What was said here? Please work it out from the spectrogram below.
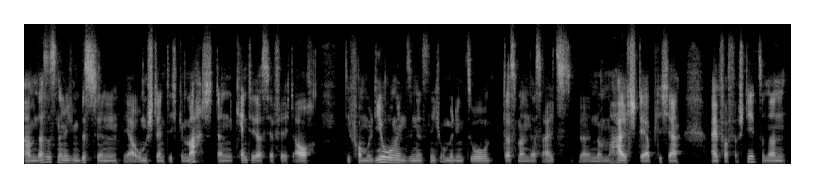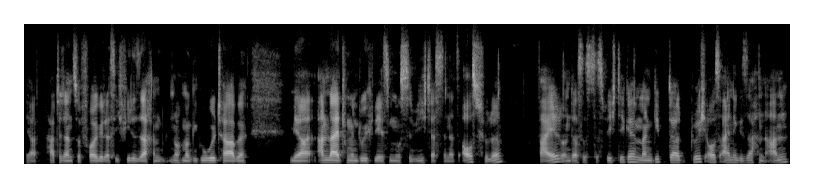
Ähm, das ist nämlich 'n bisschen, ja, umständlich gemacht. Dann kennt ihr das ja vielleicht auch. Die Formulierungen sind jetzt nicht unbedingt so, dass man das als, äh, Normalsterblicher einfach versteht, sondern, ja, hatte dann zur Folge, dass ich viele Sachen noch mal gegoogelt habe, mir Anleitungen durchlesen musste, wie ich das denn jetzt ausfülle, weil, und das ist das Wichtige, man gibt da durchaus einige Sachen an,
